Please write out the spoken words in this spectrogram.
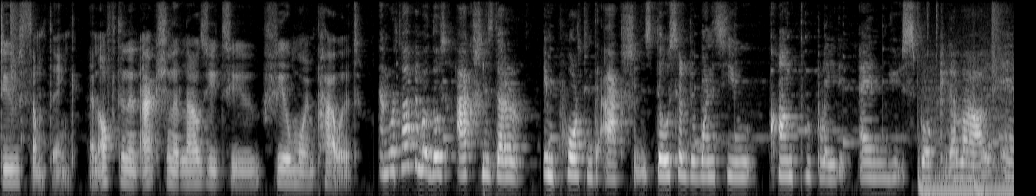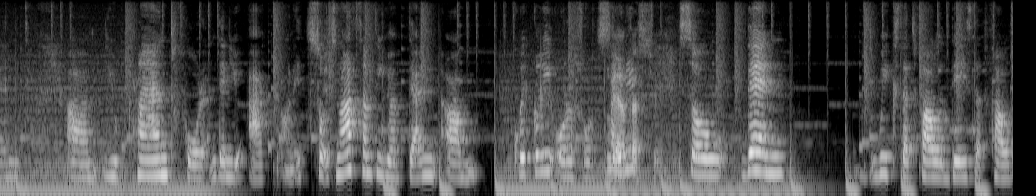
do something. And often an action allows you to feel more empowered. And we're talking about those actions that are important actions. Those are the ones you contemplated and you spoke it aloud and um, you planned for and then you act on it. So it's not something you have done um, quickly or short sighted. Yeah, that's true. So then weeks that followed, days that followed,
